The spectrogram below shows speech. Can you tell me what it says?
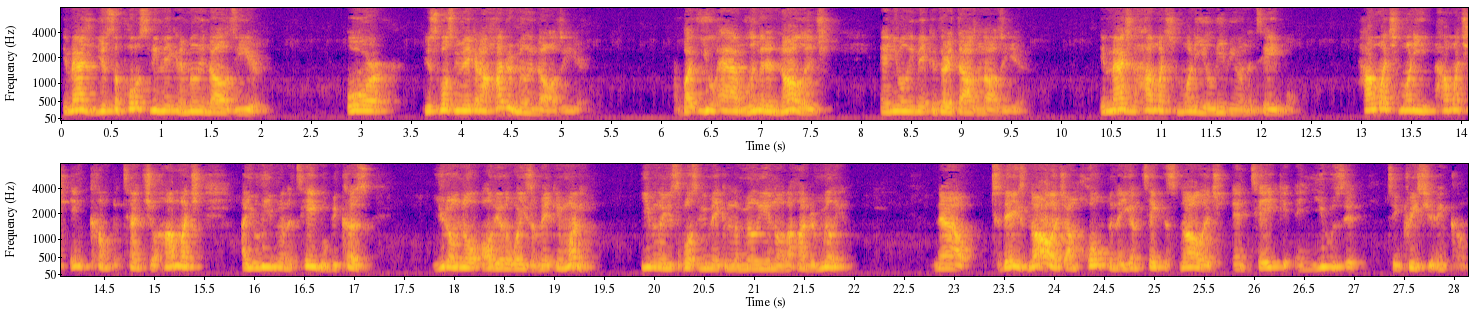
Imagine you're supposed to be making a million dollars a year, or you're supposed to be making a hundred million dollars a year, but you have limited knowledge and you're only making thirty thousand dollars a year. Imagine how much money you're leaving on the table. How much money, how much income potential, how much are you leaving on the table because you don't know all the other ways of making money, even though you're supposed to be making the million or the hundred million. Now, today's knowledge, I'm hoping that you're going to take this knowledge and take it and use it to increase your income.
